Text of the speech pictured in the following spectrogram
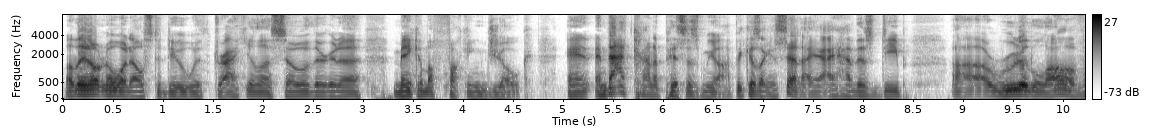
well, they don't know what else to do with Dracula, so they're going to make him a fucking joke. And and that kind of pisses me off because, like I said, I, I have this deep uh, rooted love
